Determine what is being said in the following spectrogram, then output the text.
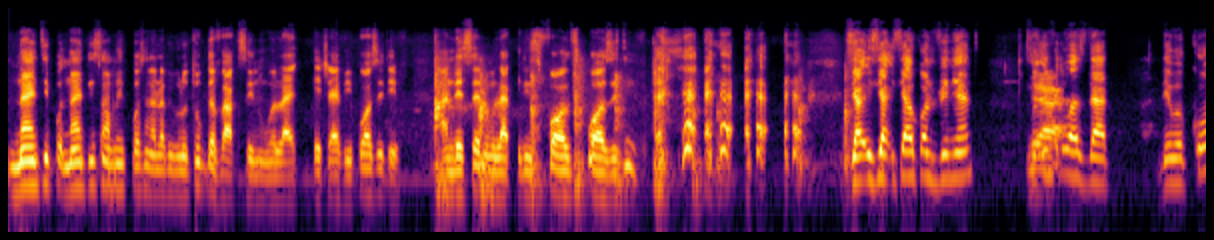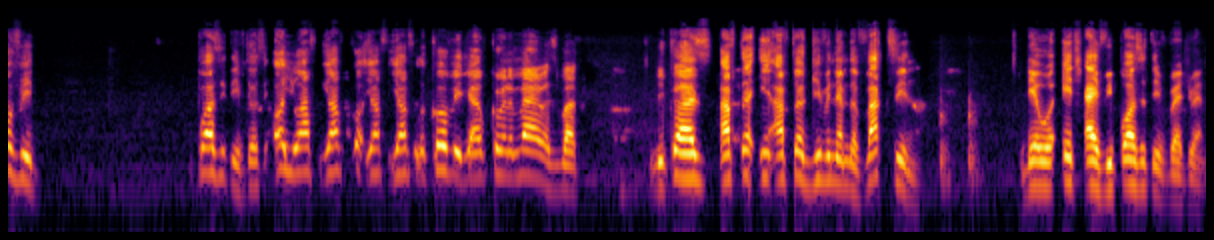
90 90 something percent of the people who took the vaccine were like HIV positive, and they said like it is false positive. see, how, see, how, see how convenient? So Yeah. if it was that they were COVID positive, they'll say, "Oh, you have you have you have you have COVID, you have coronavirus," but because after after giving them the vaccine, they were HIV positive, brethren.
